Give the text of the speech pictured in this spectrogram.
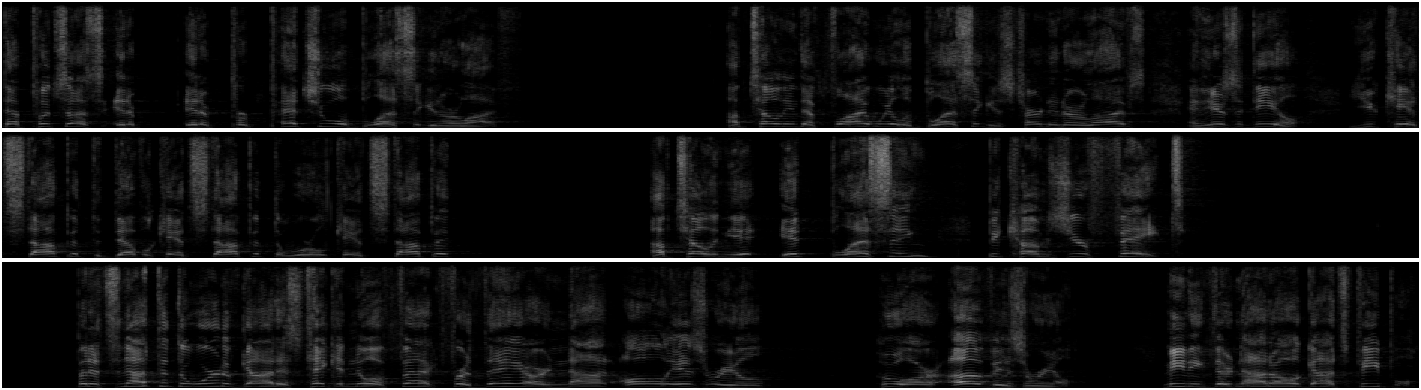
That puts us in a, in a perpetual blessing in our life. I'm telling you, that flywheel of blessing is turned in our lives. And here's the deal you can't stop it, the devil can't stop it, the world can't stop it. I'm telling you, it blessing becomes your fate. But it's not that the word of God has taken no effect, for they are not all Israel who are of Israel, meaning they're not all God's people.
